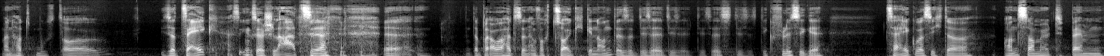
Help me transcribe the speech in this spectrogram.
Man hat gewusst, da ist ein Zeig, also irgendein Schlatz. Ja. Äh, der Brauer hat es dann einfach Zeug genannt, also diese, diese, dieses, dieses dickflüssige Zeug, was sich da ansammelt beim,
